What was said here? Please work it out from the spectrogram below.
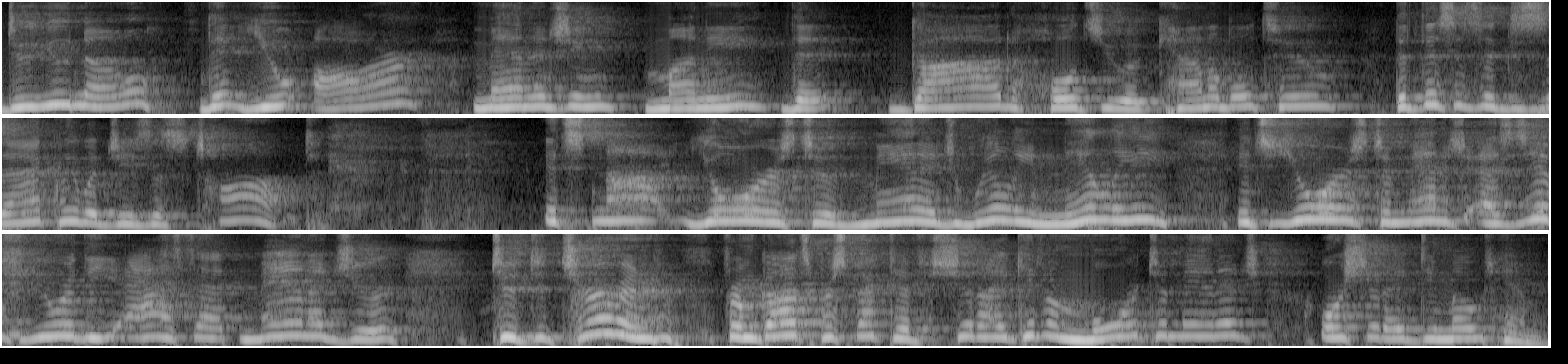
do you know that you are managing money that God holds you accountable to? That this is exactly what Jesus taught. It's not yours to manage willy nilly. It's yours to manage as if you're the asset manager to determine from God's perspective should I give him more to manage or should I demote him?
